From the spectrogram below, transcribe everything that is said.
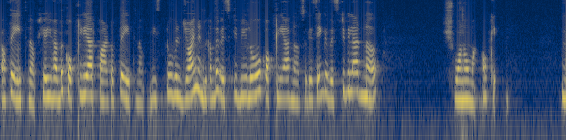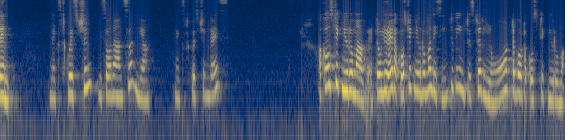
of the eighth nerve. Here you have the cochlear part of the eighth nerve. These two will join and become the vestibulocochlear nerve. So they're saying the vestibular nerve schwannoma. Okay. Then next question. We saw the answer. Yeah. Next question guys. Acoustic neuroma. I told you right. Acoustic neuroma. They seem to be interested a lot about acoustic neuroma.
